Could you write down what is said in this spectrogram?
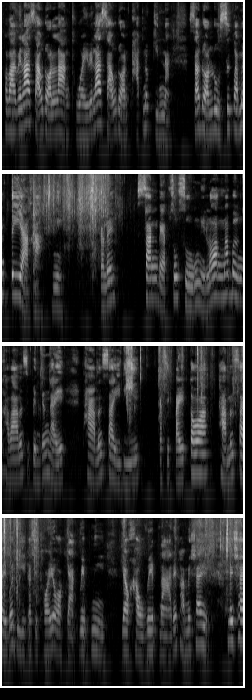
เพราะว่าเวลาสาวดอนล้างถวย เวลาสาวดอนพัดนาะกินน่ะาวดอนรู้สึกว่ามันเตี้ยค่ะ นี่ก็เลยสั่งแบบสูงๆนี่ลองมาเบิ่งค่ะว่ามันสิเป็นจังไดถ้ามันใส่ดีก็สิไปต่อถ้ามันใส่บ่ดีก็สิถอยออกจากเว็บนี้ แล้วเขาเว็บหนาเด้ค่ะ ไม่ใช่ ไม่ใช่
